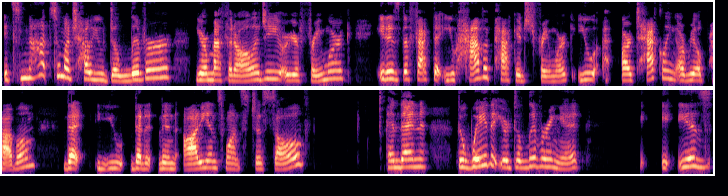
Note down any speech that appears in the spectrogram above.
it's not so much how you deliver your methodology or your framework, it is the fact that you have a packaged framework, you are tackling a real problem that you that an audience wants to solve. And then the way that you're delivering it is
